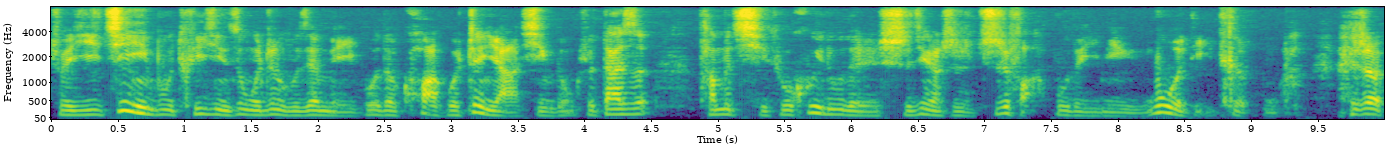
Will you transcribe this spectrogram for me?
说以进一步推进中国政府在美国的跨国镇压行动。说，但是他们企图贿赂的人实际上是执法部的一名卧底特工啊！说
